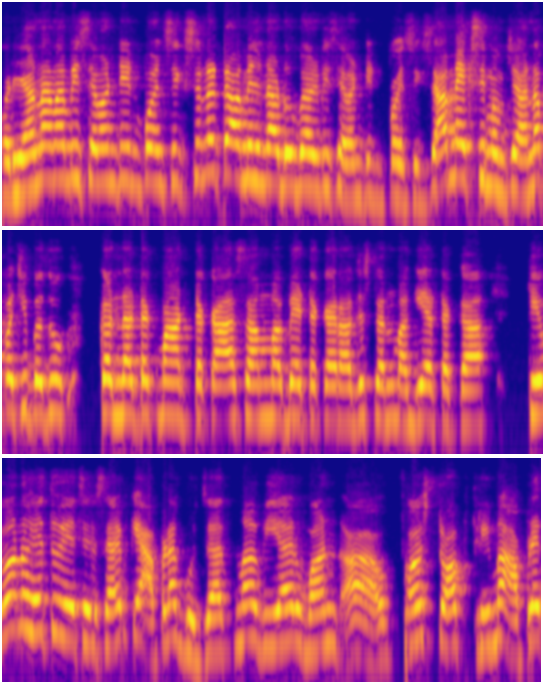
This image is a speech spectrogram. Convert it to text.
હરિયાણાના બી સેવન્ટીન પોઈન્ટ સિક્સ અને તામિલનાડુમાં બી સેવન્ટીન પોઈન્ટ સિક્સ આ મેક્સિમમ છે. આના પછી બધું કર્ણાટકમાં આઠ ટકા, આસામમાં બે ટકા, રાજસ્થાનમાં અગિયાર ટકા. કહેવાનો હેતુ એ છે, સાહેબ, કે આપણા ગુજરાતમાં we are one first top થ્રીમાં આપણે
